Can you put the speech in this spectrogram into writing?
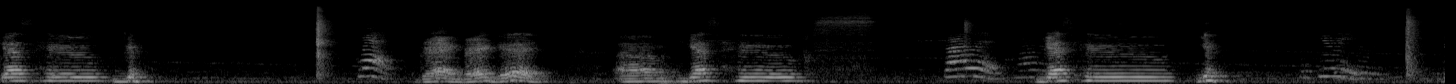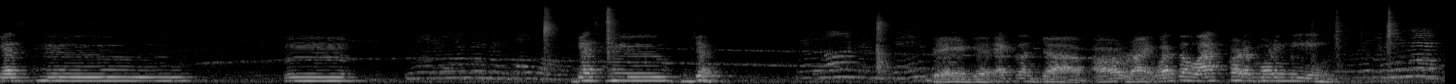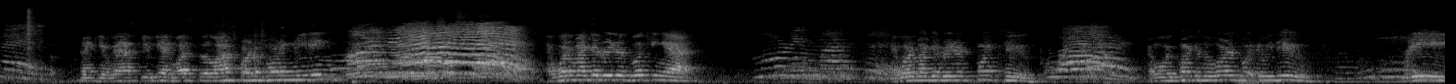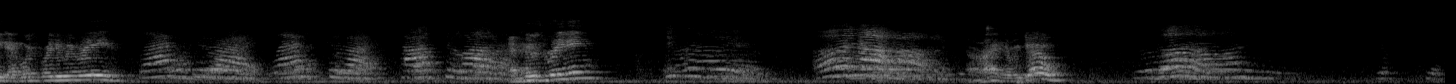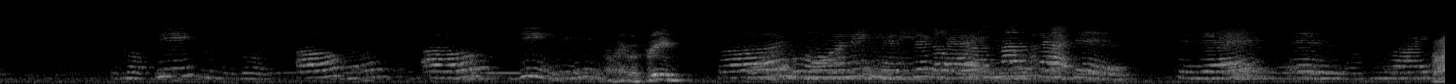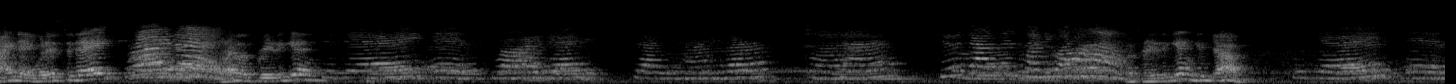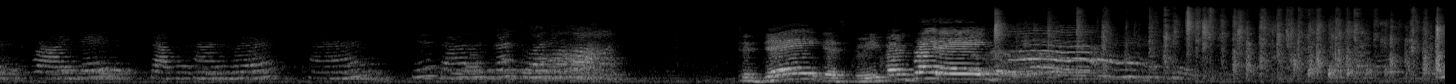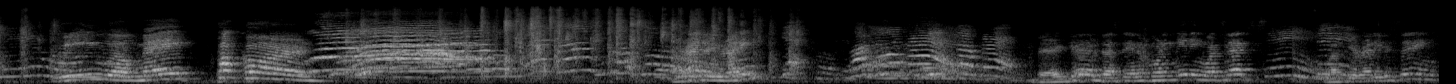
Guess who? G. Greg. Greg. Very good. Um, guess who? Guess who? Yeah. Guess who? Mm, Miriam and Mateo. guess who? J. John and James. Very good. Excellent job. All right. What's the last part of morning meeting? Message. Thank you. I'm going to ask you again. What's the last part of morning meeting? Morning message. And what are my good readers looking at? Morning message. And what do my good readers point to? Word. And when we point to the words, what do we do? Read. And which way do we read? Left to right. Left to right. Top to bottom. And who's reading? All right, here we go. Go on. G O O D. All right, let's read. Good morning, Mr. Christmas messages. Today is Friday. Friday. What is today? All Friday. right, let's read it again. Today is Friday, September 10, 2021. Let's read it again. Good job. Today is Friday, September 10, 2021. Today is Foodie Fun Friday. we will make popcorn. All right, are you ready? Yes. Very good. That's the end of morning meeting. What's next? Sing. Let's get ready to sing.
